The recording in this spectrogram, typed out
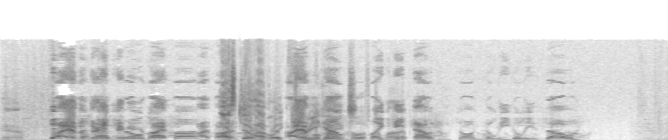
Yeah. I have a Doesn't 32 your gigabyte iPod? iPod. I still have like I have 3 a gigs Download left on like my iPod. 8,000 songs illegally, so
